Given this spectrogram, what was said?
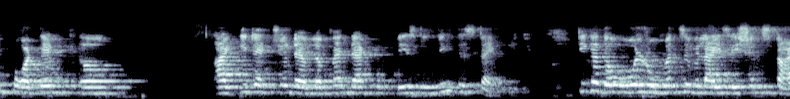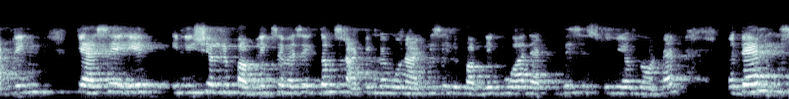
important uh, architectural development that took place during this time period. ठीक है the whole Roman civilization starting कैसे एक इनिशियल रिपब्लिक से वैसे एकदम स्टार्टिंग में मोनार्की से रिपब्लिक हुआ that this history we have not done then इस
